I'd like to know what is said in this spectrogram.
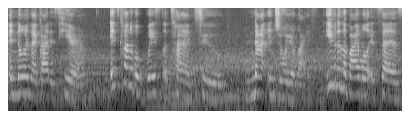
and knowing that God is here, it's kind of a waste of time to not enjoy your life. Even in the Bible, it says,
